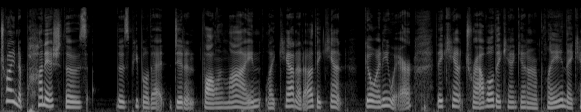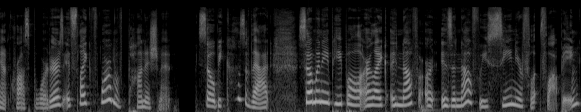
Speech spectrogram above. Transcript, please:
trying to punish those those people that didn't fall in line like Canada. They can't go anywhere. They can't travel, they can't get on a plane, they can't cross borders. It's like form of punishment. So because of that, so many people are like enough or is enough. We've seen your flip-flopping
